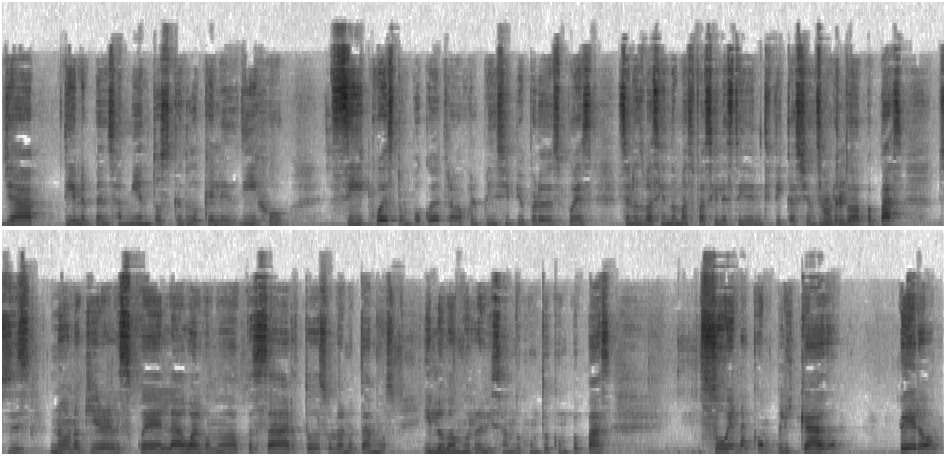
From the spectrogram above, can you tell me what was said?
ya tiene pensamientos, qué es lo que le dijo, sí cuesta un poco de trabajo al principio, pero después se nos va haciendo más fácil esta identificación, sobre todo a papás. Entonces, no, no quiero ir a la escuela o algo me va a pasar, todo eso lo anotamos y lo vamos revisando junto con papás. Suena complicado, pero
